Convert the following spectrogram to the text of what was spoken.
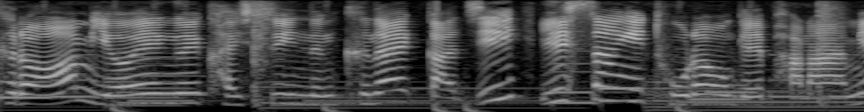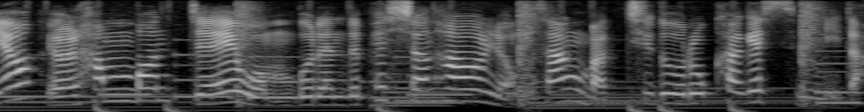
그럼 여행을 갈 수 있는 그날까지 일상이 돌아오길 바라며 11번째 원브랜드 패션 하울 영상 마치도록 하겠습니다.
